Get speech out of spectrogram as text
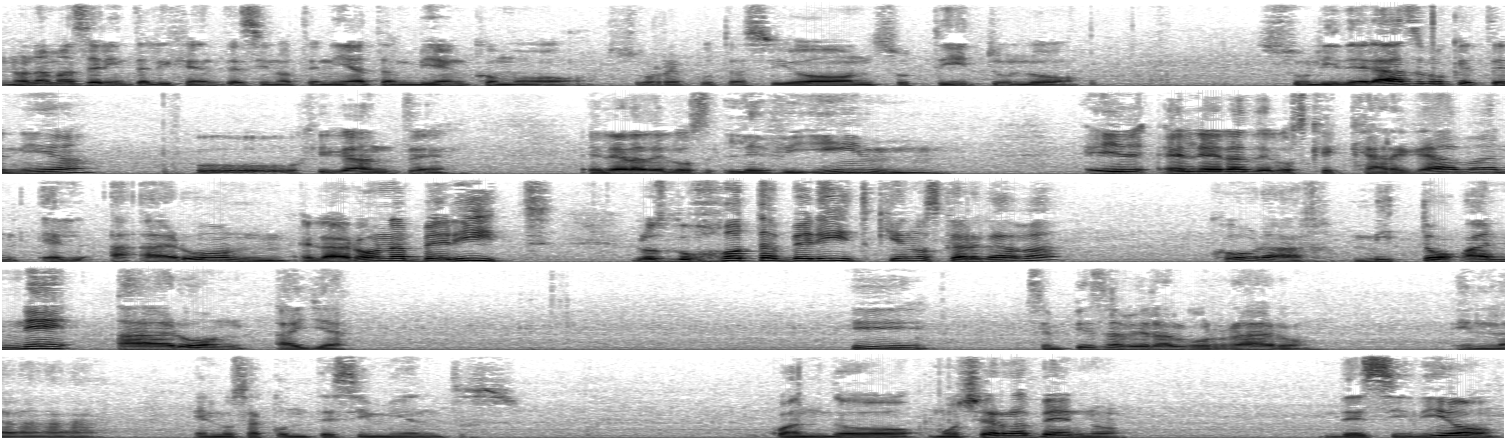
No nada más era inteligente, sino tenía también como su reputación, su título, su liderazgo que tenía. Uh, gigante. Él era de los Leviim. Él, era de los que cargaban el Aarón, el Aarón Berit, los Lujota Berit. ¿Quién los cargaba? Korach, Mitoane Aarón allá. Y se empieza a ver algo raro en, la, en los acontecimientos. Cuando Moshe Rabeno decidió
